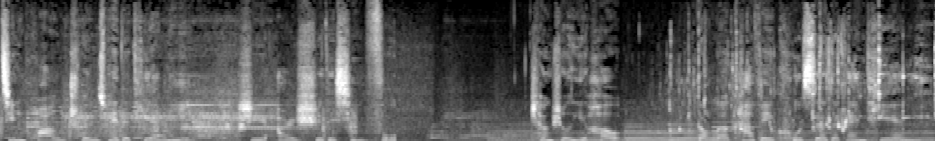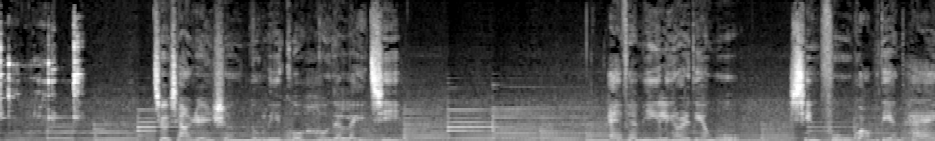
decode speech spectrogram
金黄纯粹的甜蜜，是儿时的幸福。成熟以后，懂了咖啡苦涩的甘甜，就像人生努力过后的累积。FM 一零二点五。幸福广播电台，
